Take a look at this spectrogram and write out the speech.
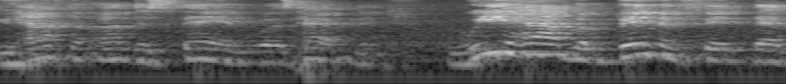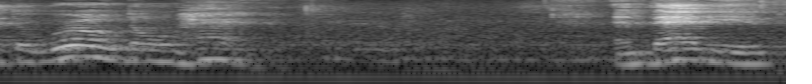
you have to understand what's happening. We have a benefit that the world don't have. And that is,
